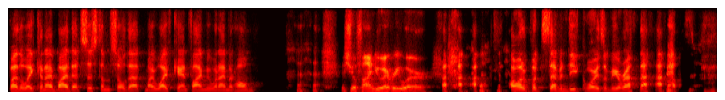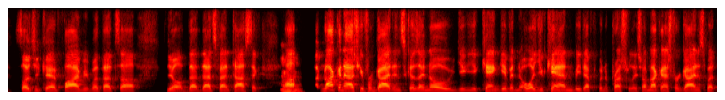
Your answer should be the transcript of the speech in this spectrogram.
By the way, can I buy that system so that my wife can't find me when I'm at home? She'll find you everywhere. I want to put seven decoys of me around the house so she can't find me. But that's uh you know that that's fantastic. Uh, mm-hmm. Uh, I'm not going to ask you for guidance because I know you, you can't give it. well, you can, but you'd have to put in a press release. So I'm not going to ask for guidance. But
